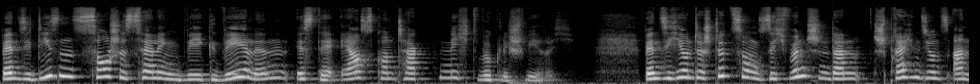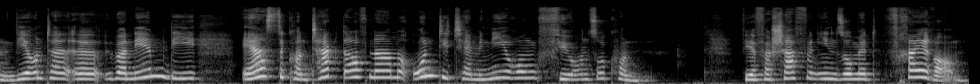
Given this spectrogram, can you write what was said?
Wenn Sie diesen Social Selling Weg wählen, ist der Erstkontakt nicht wirklich schwierig. Wenn Sie hier Unterstützung sich wünschen, dann sprechen Sie uns an. Wir unter, äh, übernehmen die erste Kontaktaufnahme und die Terminierung für unsere Kunden. Wir verschaffen ihnen somit Freiraum,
